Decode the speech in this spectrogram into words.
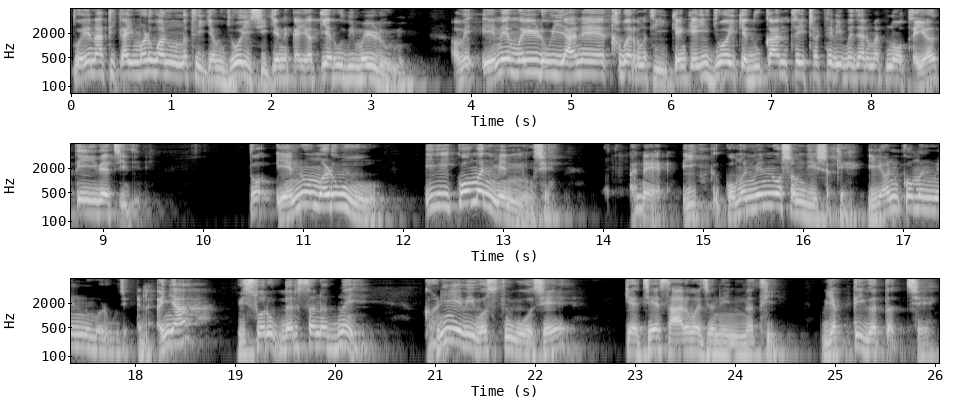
તો એનાથી કાંઈ મળવાનું નથી કે એમ જોઈ છીએ કે એને કાંઈ અત્યાર સુધી મળ્યું નહીં. હવે એને મળ્યું આને ખબર નથી. કેમ કે એ જોઈ કે દુકાન થઈ ઠઠેરી બજારમાં ન થઈ. હતી એ વેચી દીધી. તો એનું મળવું એ કોમન મેનનું છે. અને એ કોમન મેન ન સમજી શકે. એ અનકોમન મેનનું મળવું છે. એટલે અહીંયા વિશ્વરૂપ દર્શન જ નહીં. ઘણી એવી વસ્તુઓ છે કે જે સાર્વજનિક નથી. વ્યક્તિગત જ છે.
